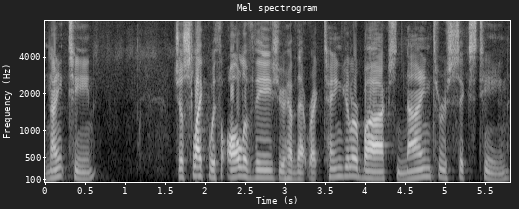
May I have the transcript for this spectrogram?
19, just like with all of these, you have that rectangular box, 9 through 16,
